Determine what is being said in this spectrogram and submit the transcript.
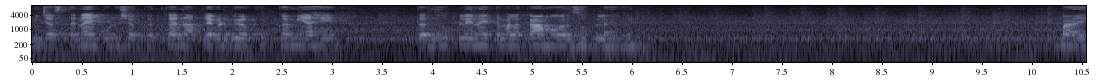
मी जास्त नाही बोलू शकत कारण आपल्याकडे वेळ खूप कमी आहे. तर झोपले नाही तर मला कामावर झोप लागेल. बाय.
